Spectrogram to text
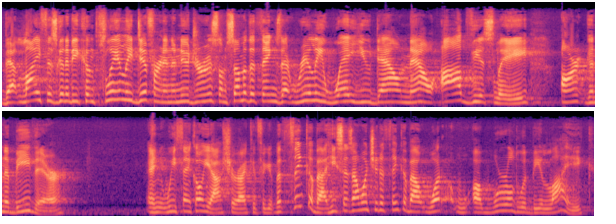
that life is going to be completely different in the New Jerusalem. Some of the things that really weigh you down now obviously aren't going to be there And we think, oh, yeah, sure, I could figure it. But think about. He says, I want you to think about what a world would be like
